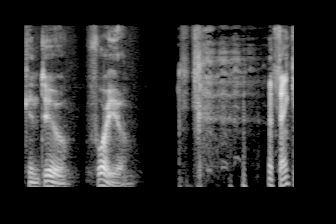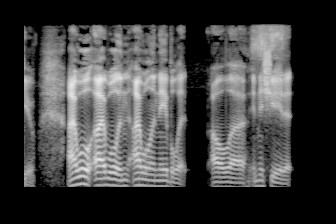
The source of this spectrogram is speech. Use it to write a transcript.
can do for you. Thank you. I will I will I will enable it. I'll uh, initiate it.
